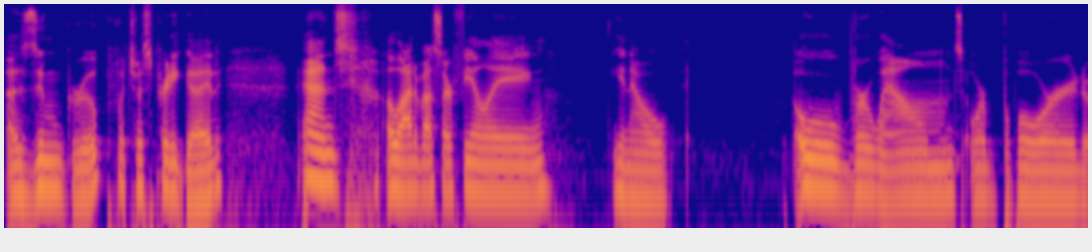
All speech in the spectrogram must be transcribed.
a Zoom group, which was pretty good. And a lot of us are feeling, you know, overwhelmed or bored,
